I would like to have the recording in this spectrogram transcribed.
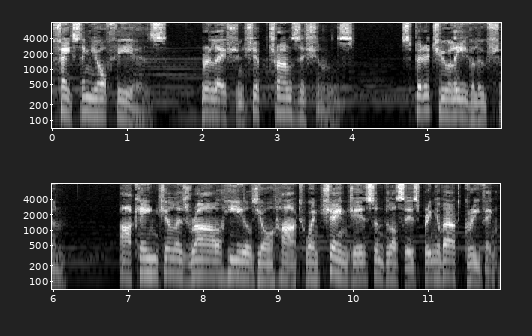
Facing your fears. Relationship transitions. Spiritual evolution. Archangel Azrael heals your heart when changes and losses bring about grieving.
